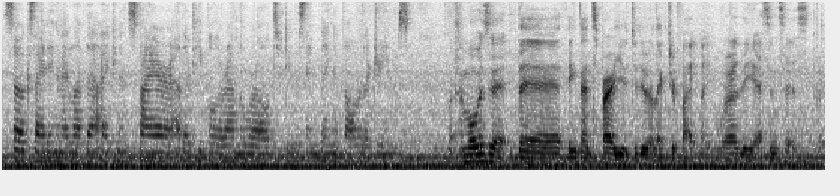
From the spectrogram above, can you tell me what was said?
so exciting, and I love that I can inspire other people around the world to do the same thing and follow their dreams. And what was it, the thing that inspired you to do Electrify? Like, what are the essences? Or,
